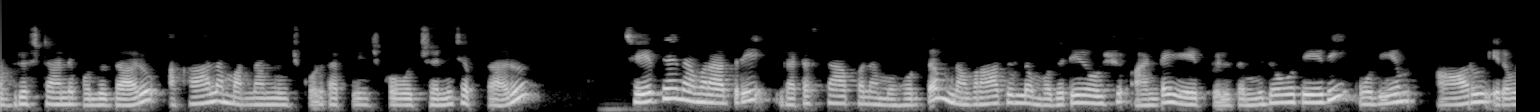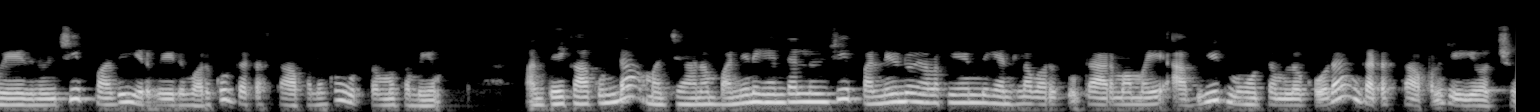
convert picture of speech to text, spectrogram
అదృష్టాన్ని పొందుతారు. అకాల మరణం నుంచి కూడా తప్పించుకోవచ్చు అని చెప్తారు. చైత్ర నవరాత్రి ఘటస్థాపన ముహూర్తం నవరాత్రుల మొదటి రోజు అంటే ఏప్రిల్ తొమ్మిదవ తేదీ ఉదయం ఆరు ఇరవై ఐదు నుంచి పది ఇరవై ఏడు వరకు ఘటస్థాపనకు ఉత్తమ సమయం. అంతేకాకుండా మధ్యాహ్నం పన్నెండు గంటల నుంచి పన్నెండు నలభై ఎనిమిది గంటల వరకు ప్రారంభమయ్యే అభిజిత్ ముహూర్తంలో కూడా ఘటస్థాపన చేయవచ్చు.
